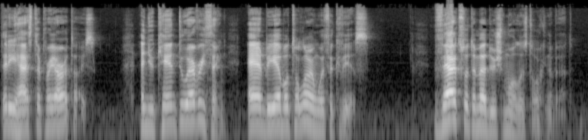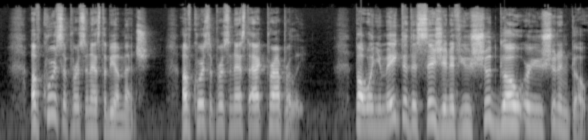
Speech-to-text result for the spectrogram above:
that he has to prioritize. And you can't do everything and be able to learn with the kvias. That's what the Medrash Shmuel is talking about. Of course, a person has to be a mensch. Of course, a person has to act properly. But when you make the decision if you should go or you shouldn't go,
